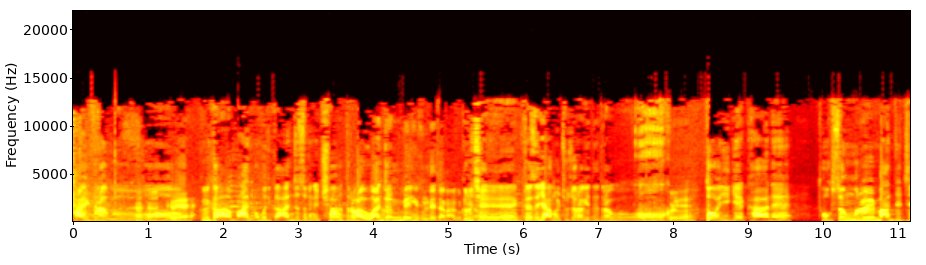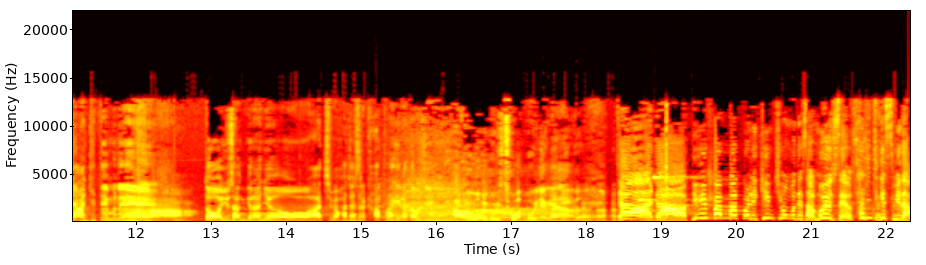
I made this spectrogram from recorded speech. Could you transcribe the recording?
달더라고. 그래? 그러니까 많이 먹으니까 앉아서 그냥 취하더라고. 아우 완전 뱅이 술 되잖아. 그러면. 그렇지. 그래서 양을 조절하게 되더라고. 어, 그래? 또 이게 간에 독성물을 만들지 않기 때문에 또 유산균 아니요 아침에 화장실에 가뿐하게 갔다 오지. 아우 얼굴이 좋아 보이네 그냥. 아이고. 자, 자, 비빔밥 막걸리 김치 홍보대사 모여주세요. 사진 찍겠습니다.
